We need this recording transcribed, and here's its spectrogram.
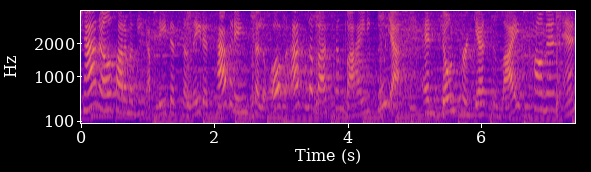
channel para maging updated sa latest happenings sa loob at labas ng bahay ni Kuya. And don't forget to like, comment, and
